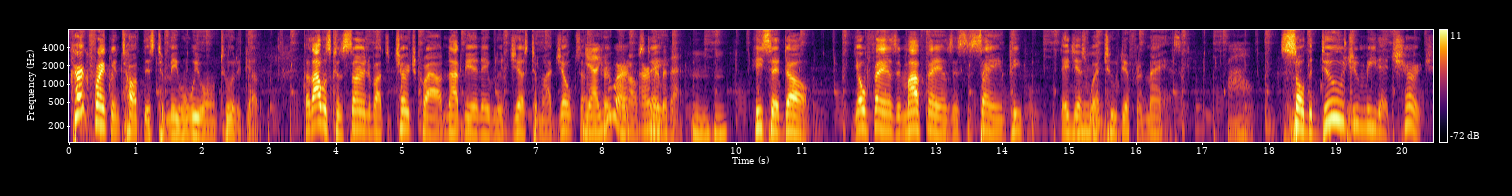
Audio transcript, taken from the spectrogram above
Kirk Franklin taught this to me when we were on tour together. Because I was concerned about the church crowd not being able to adjust to my jokes. Yeah, you were. I remember that. hmm He said, dog, your fans and my fans is the same people. They just wear Mm. two different masks. Wow. So the dude deep. you meet at church,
